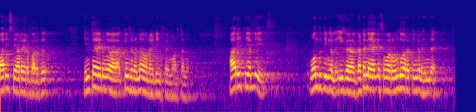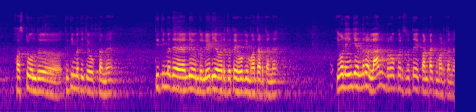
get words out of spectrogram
ವಾರಿಸ್ ಯಾರು ಇರಬಾರ್ದು. ಇಂಥ ಇರುವ ಅಕ್ಯೂಸರನ್ನು ಅವನು ಐಡೆಂಟಿಫೈ ಮಾಡ್ತಾನೆ. ಆ ರೀತಿಯಲ್ಲಿ ಒಂದು ತಿಂಗಳು, ಈಗ ಘಟನೆಯಾಗಿ ಸುಮಾರು ಒಂದೂವರೆ ತಿಂಗಳ ಹಿಂದೆ ಫಸ್ಟು ಒಂದು ತಿಥಿಮತಿಗೆ ಹೋಗ್ತಾನೆ. ತಿಥಿಮತೆಯಲ್ಲಿ ಒಂದು ಲೇಡಿಯವರ ಜೊತೆ ಹೋಗಿ ಮಾತಾಡ್ತಾನೆ. ಇವನು ಹೆಂಗೆ ಅಂದರೆ ಲ್ಯಾಂಡ್ ಬ್ರೋಕರ್ಸ್ ಜೊತೆ ಕಾಂಟ್ಯಾಕ್ಟ್ ಮಾಡ್ತಾನೆ.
